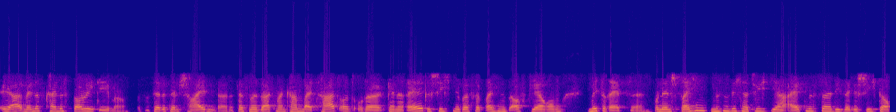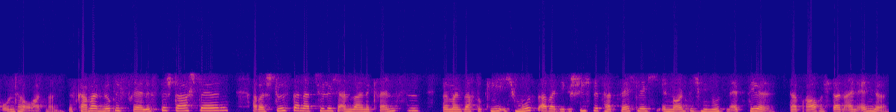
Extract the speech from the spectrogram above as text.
ja, wenn es keine Story gäbe. Das ist ja das Entscheidende. Das heißt, man sagt, man kann bei Tatort oder generell Geschichten über Verbrechensaufklärung miträtseln. Und entsprechend müssen sich natürlich die Ereignisse dieser Geschichte auch unterordnen. Das kann man möglichst realistisch darstellen, aber stößt dann natürlich an seine Grenzen, wenn man sagt, okay, ich muss aber die Geschichte tatsächlich in 90 Minuten erzählen. Da brauche ich dann ein Ende.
